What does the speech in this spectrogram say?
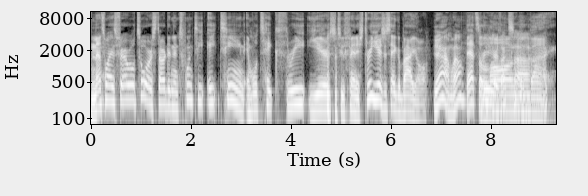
And that's why his farewell tour started in 2018 and will take three years to finish. Three years to say goodbye, y'all. Yeah, well, That's a years. long uh, goodbye. I-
